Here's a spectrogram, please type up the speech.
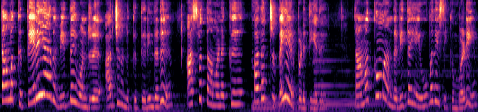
தமக்கு தெரியாத வித்தை ஒன்று அர்ஜுனனுக்கு தெரிந்தது அஸ்வத்தாமனுக்கு பதற்றத்தை ஏற்படுத்தியது. தமக்கும் அந்த வித்தையை உபதேசிக்கும்படி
